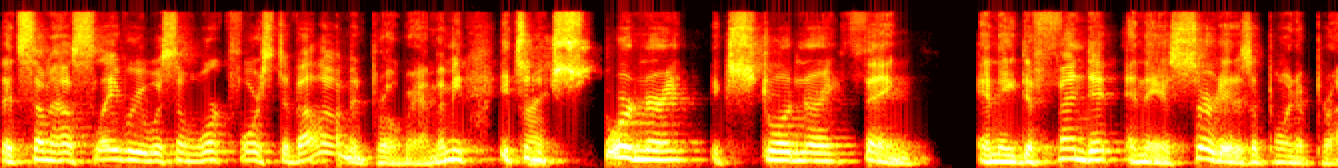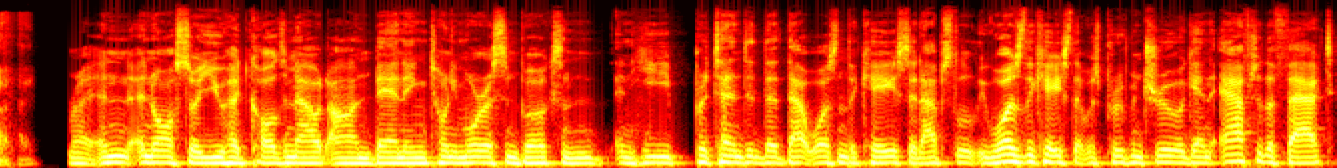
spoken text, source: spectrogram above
that somehow slavery was some workforce development program. I mean, it's an extraordinary, extraordinary thing, and they defend it and they assert it as a point of pride. Right, and and also you had called him out on banning Toni Morrison books, and and he pretended that that wasn't the case. It absolutely was the case. That was proven true again after the fact.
